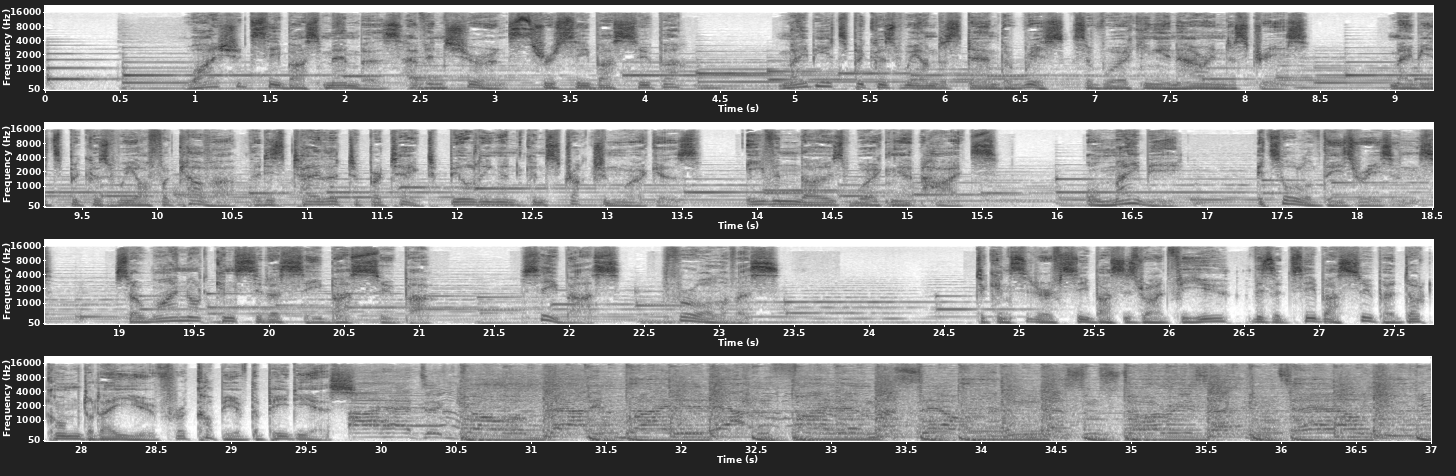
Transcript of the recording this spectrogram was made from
Why should CBUS members have insurance through CBUS Super? Maybe it's because we understand the risks of working in our industries. Maybe it's because we offer cover that is tailored to protect building and construction workers, even those working at heights. Or maybe it's all of these reasons. So why not consider CBUS Super? CBUS, for all of us. To consider if CBUS is right for you, visit cbussuper.com.au for a copy of the PDS. I had to go about it, write it out, and find it myself. And there's some stories I can tell you.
